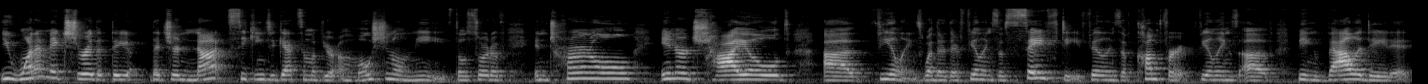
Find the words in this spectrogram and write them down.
you want to make sure that they that you're not seeking to get some of your emotional needs, those sort of internal inner child uh, feelings, whether they're feelings of safety, feelings of comfort, feelings of being validated,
